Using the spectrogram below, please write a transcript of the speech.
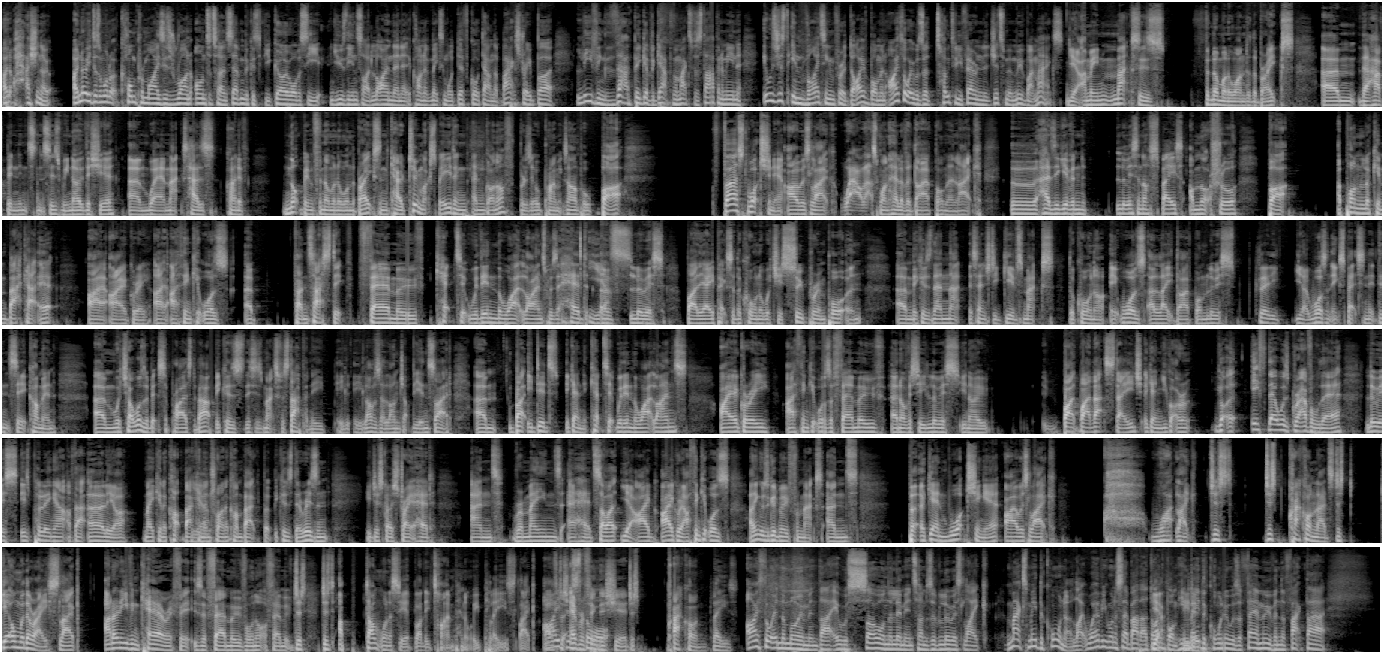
I don't, actually no. I know he doesn't want to compromise his run onto turn seven because if you go, obviously, use the inside line, then it kind of makes it more difficult down the back straight. But leaving that big of a gap for Max Verstappen, I mean, it was just inviting him for a dive bomb. And I thought it was a totally fair and legitimate move by Max. Yeah, I mean, Max is phenomenal under the brakes. Um, there have been instances we know this year um, where Max has kind of not been phenomenal on the brakes and carried too much speed and, and gone off. Brazil, prime example. But first watching it, I was like, wow, that's one hell of a dive bomb. And like, uh, has he given Lewis enough space? I'm not sure. But upon looking back at it, I, I agree. I, I think it was a fantastic, fair move, kept it within the white lines, was ahead Yes. of Lewis by the apex of the corner, which is super important um, because then that essentially gives Max the corner. It was a late dive bomb. Lewis clearly, you know, wasn't expecting it, didn't see it coming. Um, which I was a bit surprised about because this is Max Verstappen. He he, he loves a lunge up the inside, um, but he did again. It kept it within the white lines. I agree. I think it was a fair move, and obviously Lewis, you know, by by that stage, again, you got to you got to, if there was gravel there, Lewis is pulling out of that earlier, making a cutback Yeah. and then trying to come back. But because there isn't, he just goes straight ahead and remains ahead. So I, yeah, I I agree. I think it was I think it was a good move from Max. And but again, watching it, I was like, "Ah, what? Like just just crack on, lads. Just get on with the race. Like. I don't even care if it is a fair move or not a fair move. Just, just I don't want to see a bloody time penalty, please. Like after everything thought- this year, just crack on, please. I thought in the moment that it was so on the limit in terms of Lewis, like Max made the corner. Like whatever you want to say about that dive Yeah, bomb, he, he made did. the corner. It was a fair move, and the fact that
